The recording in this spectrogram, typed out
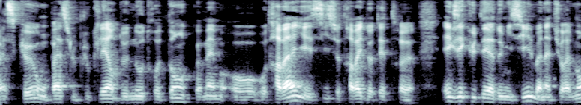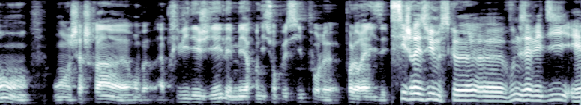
parce qu'on passe le plus clair de notre temps quand même au, travail. Et si ce travail doit être euh, exécuté à domicile, bah, naturellement, on, cherchera euh, à privilégier les meilleures conditions possibles pour le, pour le réaliser. Si je résume ce que euh, vous nous avez dit et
